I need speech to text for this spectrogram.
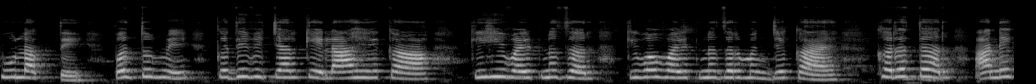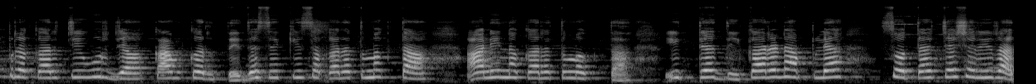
होऊ लागते. पण तुम्ही कधी विचार केला आहे का? की ही वाईट नजर किंवा वाईट नजर म्हणजे काय? खरं तर अनेक प्रकारची ऊर्जा काम करते जसे की सकारात्मकता आणि नकारात्मकता इत्यादी. कारण आपल्या स्वतःच्या शरीरात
